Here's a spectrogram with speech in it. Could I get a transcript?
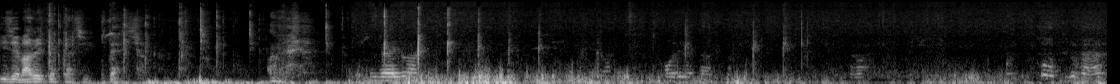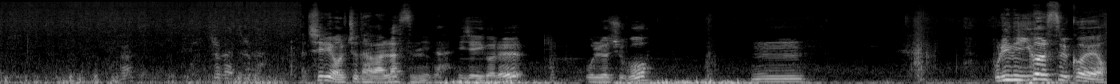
이제 마를 때까지 기다리죠. 진짜 이리 와. 어디 갔다 왔어? 들어가. 또 들어가. 어? 들어가 들어가. 칠이 얼추 다 말랐습니다. 이제 이거를 올려주고, 음, 우리는 이걸 쓸 거예요.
